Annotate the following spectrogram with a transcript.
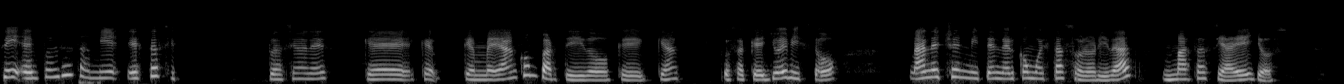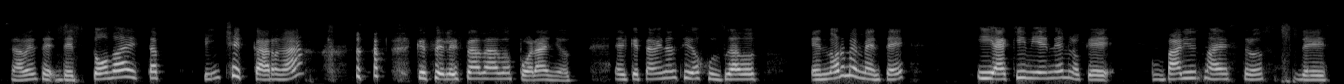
Sí, entonces a mí estas situaciones que, que que me han compartido, que, que han, o sea, que yo he visto, han hecho en mí tener como esta sororidad más hacia ellos, ¿sabes? De, de toda esta pinche carga que se les ha dado por años, el que también han sido juzgados enormemente. Y aquí viene lo que varios maestros de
